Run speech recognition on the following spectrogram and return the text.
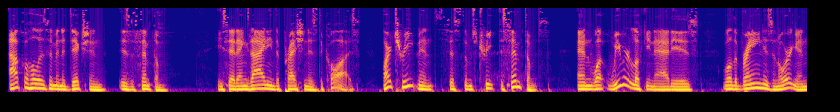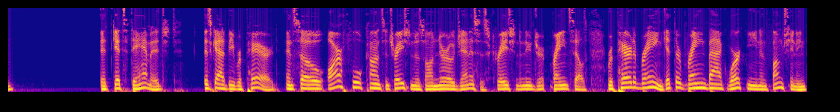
alcoholism and addiction is a symptom. He said, anxiety and depression is the cause. Our treatment systems treat the symptoms, and what we were looking at is, well, the brain is an organ. It gets damaged it's got to be repaired. And so our full concentration is on neurogenesis, creation of new brain cells, repair the brain, get their brain back working and functioning.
